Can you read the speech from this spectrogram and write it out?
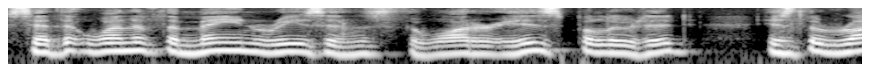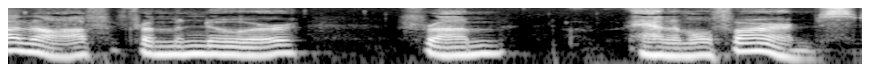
said that one of the main reasons the water is polluted is the runoff from manure from animal farms.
